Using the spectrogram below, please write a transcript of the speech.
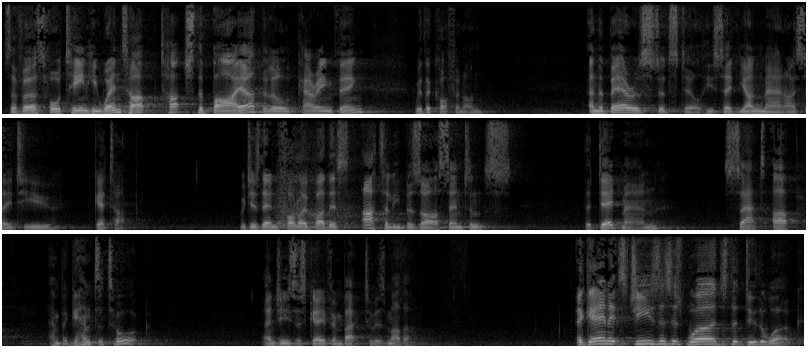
So, verse 14, he went up, touched the bier, the little carrying thing, with a coffin on. And the bearers stood still. He said, Young man, I say to you, get up. Which is then followed by this utterly bizarre sentence The dead man sat up and began to talk. And Jesus gave him back to his mother. Again, it's Jesus' words that do the work.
